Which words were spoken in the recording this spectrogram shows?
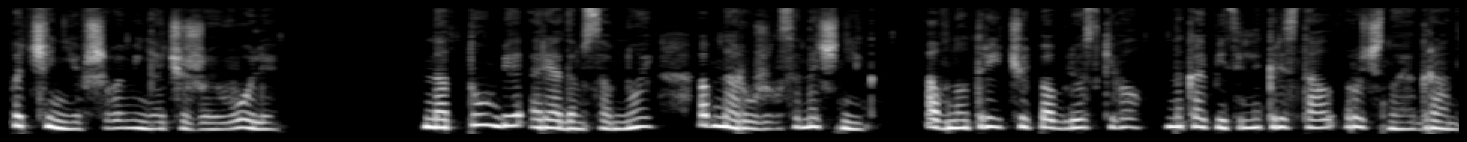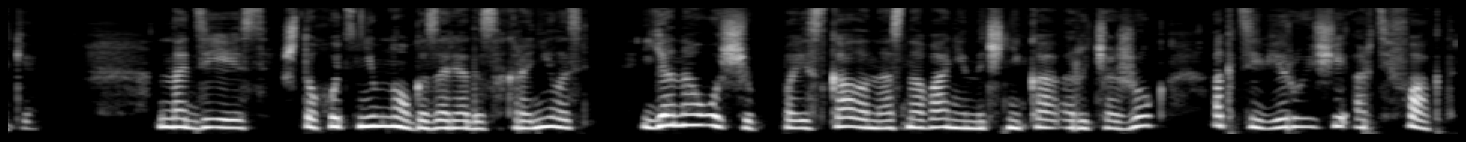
подчинившего меня чужой воле. На тумбе рядом со мной обнаружился ночник, а внутри чуть поблескивал накопительный кристалл ручной огранки. Надеясь, что хоть немного заряда сохранилось, я на ощупь поискала на основании ночника рычажок, активирующий артефакт,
